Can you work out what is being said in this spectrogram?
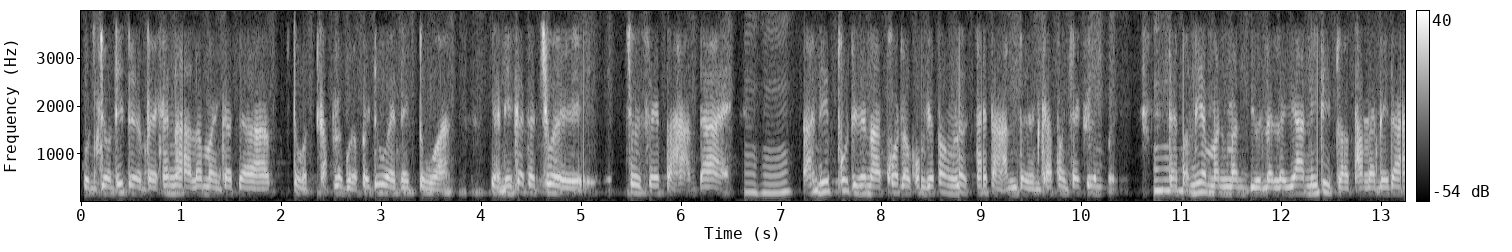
หุ่นยนต์ที่เดินไปข้างหน้า แล้วมันก็จะตรวจกับระเบิดไปด้วยในตัว อย่างนี้ก็จะช่วยช่วยเซฟทหารได้อือหืออันนี้พูดถึงอนาคตเราคงจะต้องเลิกใช้ทหารเดินครับต้องใช้เครื่องมืออืมแต่ตอนนี้มันมันอยู่ในระยะนี้ที่เราทำอะไรไม่ได้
